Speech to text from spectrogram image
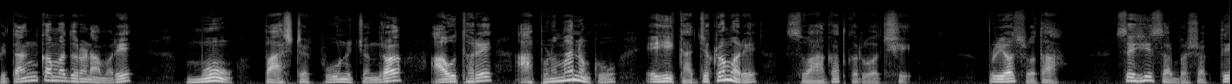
ପିତାଙ୍କ ମଧୁର ନାମରେ ମୁଁ ପାଷ୍ଟର ପୂର୍ଣ୍ଣଚନ୍ଦ୍ର ଆଉ ଥରେ ଆପଣମାନଙ୍କୁ ଏହି କାର୍ଯ୍ୟକ୍ରମରେ ସ୍ୱାଗତ କରୁଅଛି। ପ୍ରିୟ ଶ୍ରୋତା ସେହି ସର୍ବଶକ୍ତି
